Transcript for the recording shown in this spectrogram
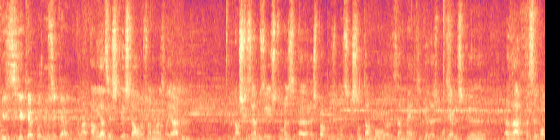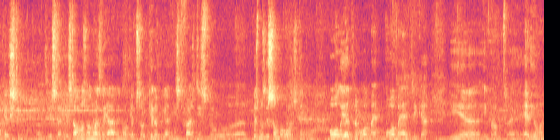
poesia que é depois musicada. Claro. Aliás, este, este álbum, João Wesley Arden, nós fizemos isto, mas ah, as próprias músicas são tão boas, a métrica das músicas, que adapta-se a qualquer estilo. Portanto, este, este álbum, João Wesley Arden, qualquer pessoa que queira pegar nisto faz disto, ah, porque as músicas são boas, têm boa letra, boa, boa métrica e, ah, e pronto, é, é Dylan,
